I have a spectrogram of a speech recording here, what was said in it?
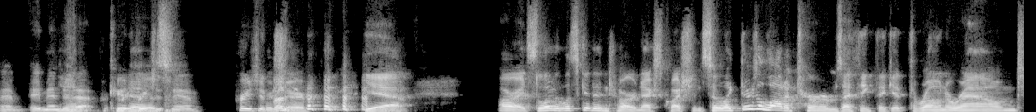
Uh, amen to that. Kudos. Preach it, Sam. Preach it, for brother. sure. yeah. All right, so let, us get into our next question. So, like, there's a lot of terms I think that get thrown around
